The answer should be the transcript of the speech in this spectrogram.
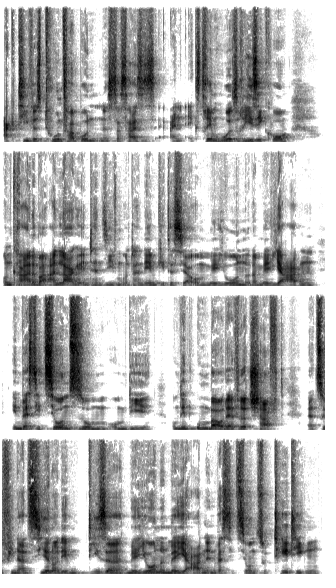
aktives Tun verbunden ist. Das heißt, es ist ein extrem hohes Risiko. Und gerade bei anlageintensiven Unternehmen geht es ja um Millionen oder Milliarden Investitionssummen, um die, um den Umbau der Wirtschaft äh, zu finanzieren und eben diese Millionen und Milliarden Investitionen zu tätigen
